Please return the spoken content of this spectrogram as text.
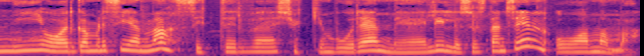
Ni år gamle Sienna sitter ved kjøkkenbordet med lillesøsteren sin og mamma.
